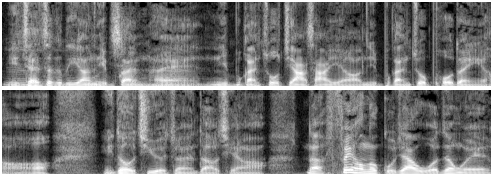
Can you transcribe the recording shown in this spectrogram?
你在这个地方你不敢，哎，你不敢做价差也好，你不敢做波段也好，哦，你都有机会赚得到钱啊。那飞鸿的股价，我认为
